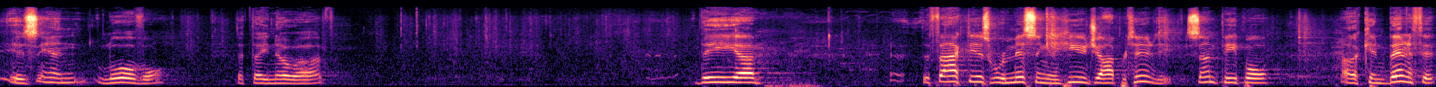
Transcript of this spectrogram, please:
is in Louisville that they know of. The, uh, the fact is we're missing a huge opportunity. Some people uh, can benefit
